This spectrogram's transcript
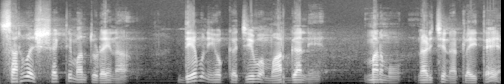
సర్వశక్తిమంతుడైన దేవుని యొక్క జీవ మార్గాన్ని మనము నడిచినట్లయితే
